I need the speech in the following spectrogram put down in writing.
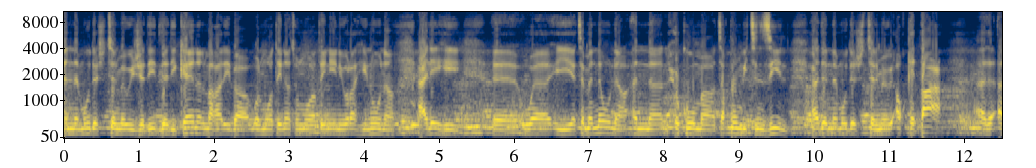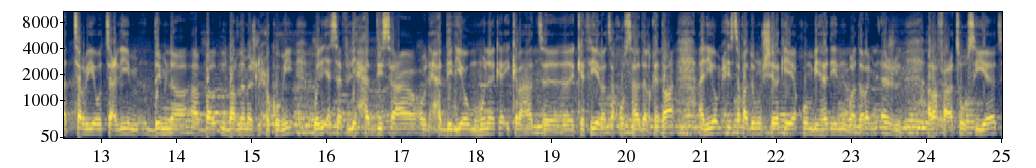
النموذج التنموي الجديد الذي كان المغاربة والمواطنات والمواطنين يراهنون عليه آه، ويتمنون أن الحكومة تقوم بتنزيل هذا النموذج التنموي أو قطاع التربية والتعليم ضمن البرنامج الحكومي وللأسف لحد الساعة أو لحد اليوم هناك إكراهات آه، كثيرة تخص هذا القطاع. اليوم حزب التقدم الاشتراكي يقوم بهذه المبادرة من أجل رفع توصيات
